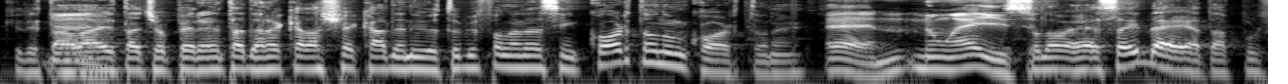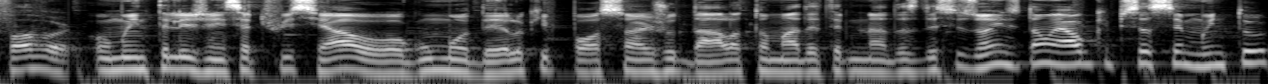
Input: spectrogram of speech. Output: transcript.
Que ele tá é. lá, ele tá te operando, tá dando aquela checada no YouTube falando assim, corta ou não corta, né? É, não é isso. Não é essa a ideia, tá? Por favor. Uma inteligência artificial ou algum modelo que possa ajudá-lo a tomar determinadas decisões. Então é algo que precisa ser muito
